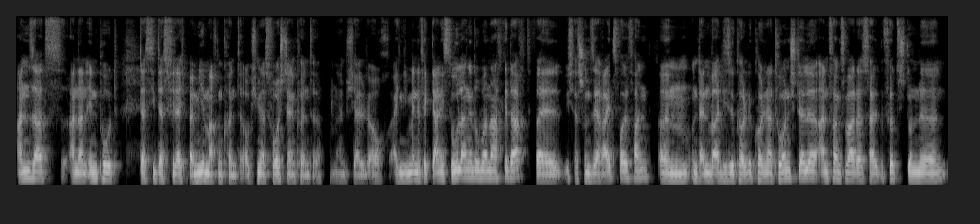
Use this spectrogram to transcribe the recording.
Ansatz, anderen Input, dass sie das vielleicht bei mir machen könnte, ob ich mir das vorstellen könnte. Da habe ich halt auch eigentlich im Endeffekt gar nicht so lange drüber nachgedacht, weil ich das schon sehr reizvoll fand. Ähm, und dann war diese Ko Koordinatorenstelle, anfangs war das halt 40 Stunden,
